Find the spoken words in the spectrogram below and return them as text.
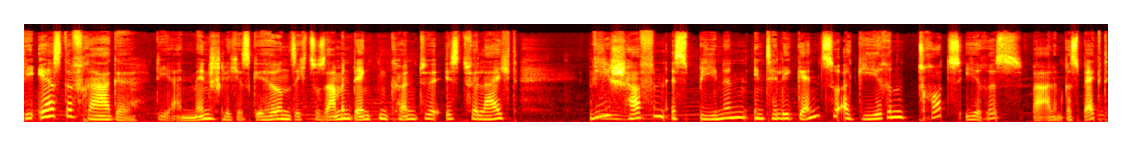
Die erste Frage, die ein menschliches Gehirn sich zusammendenken könnte, ist vielleicht, wie schaffen es Bienen, intelligent zu agieren, trotz ihres, bei allem Respekt,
